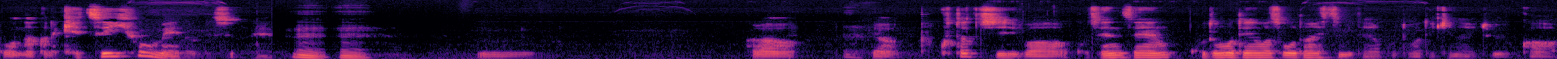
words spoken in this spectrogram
こうなんかね、決意表明なんですよね。うんうんうん。だから、いや、僕たちは全然子供電話相談室みたいなことはできないというか、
